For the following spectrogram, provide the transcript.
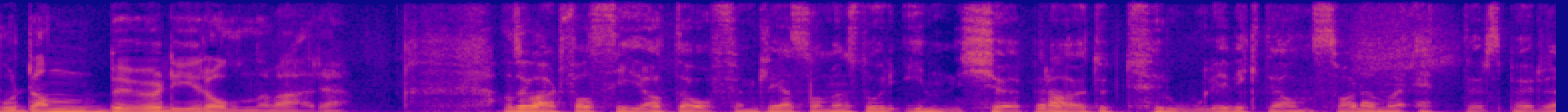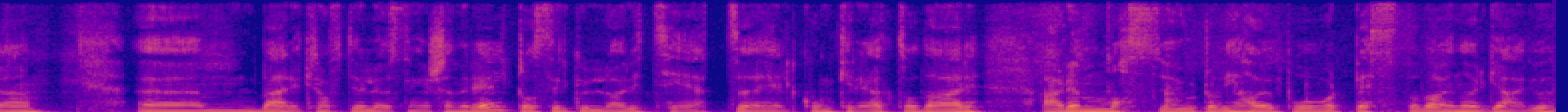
Hvordan bør de rollene være? Altså i hvert fall si at Det offentlige som en stor innkjøper har et utrolig viktig ansvar med å etterspørre um, bærekraftige løsninger generelt og sirkularitet eh, helt konkret. Og Der er det masse gjort. og Vi har jo på vårt beste da, i Norge er vi jo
